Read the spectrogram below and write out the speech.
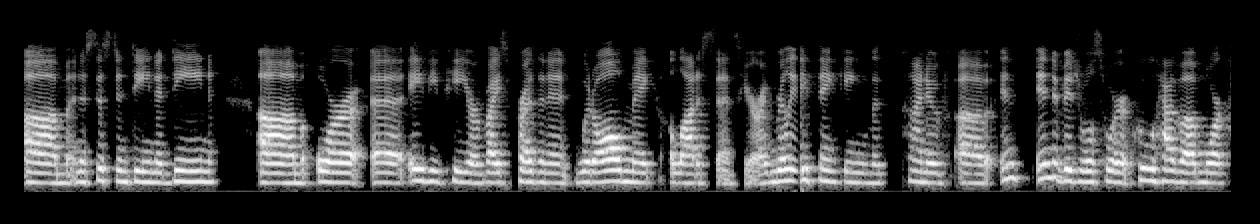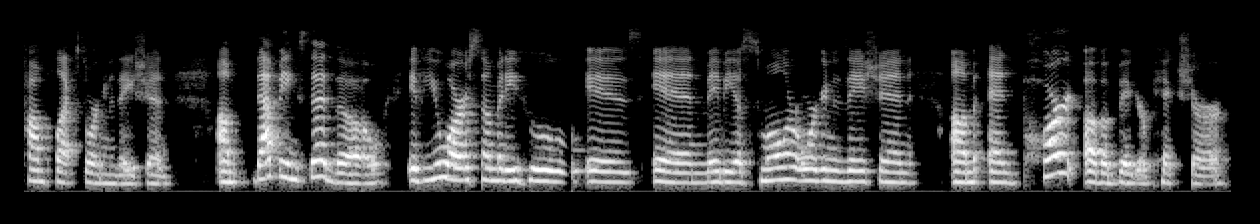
um, an assistant dean, a dean, um, or a AVP or vice president would all make a lot of sense here. I'm really thinking the kind of uh, in, individuals who are who have a more complex organization. Um, that being said, though, if you are somebody who is in maybe a smaller organization um, and part of a bigger picture,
